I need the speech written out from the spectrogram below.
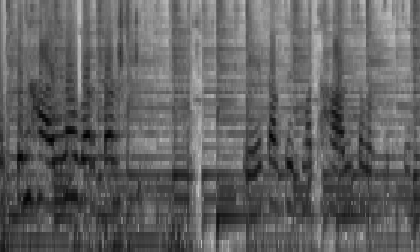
ಒಟ್ಟಿನ ಹಾಲ್ನ ಬರ್ತಾನ. ಲೇಟ್ ಆಗ್ತೈತಿ ಮತ್ತೆ ಹಾಲು ತಗೋತಿರ್ತೀನಿ.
